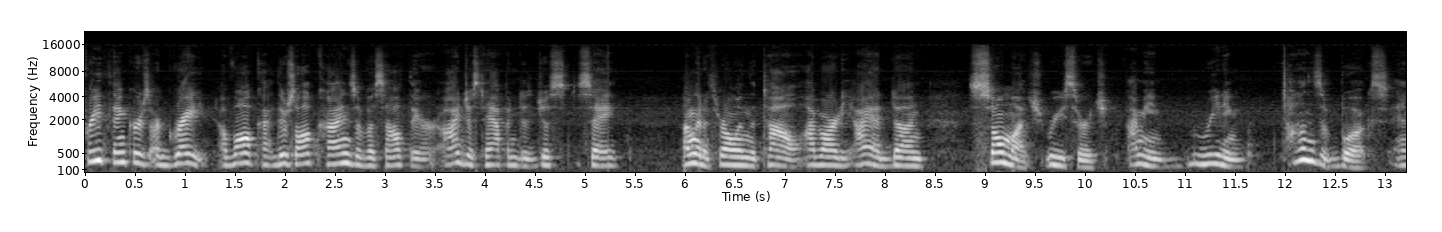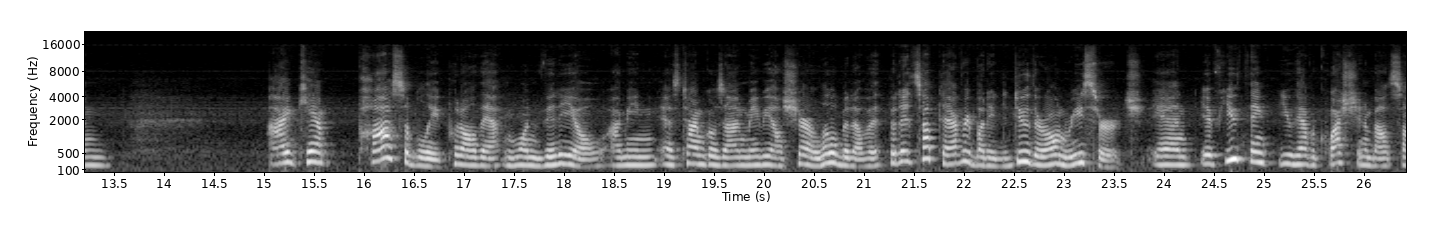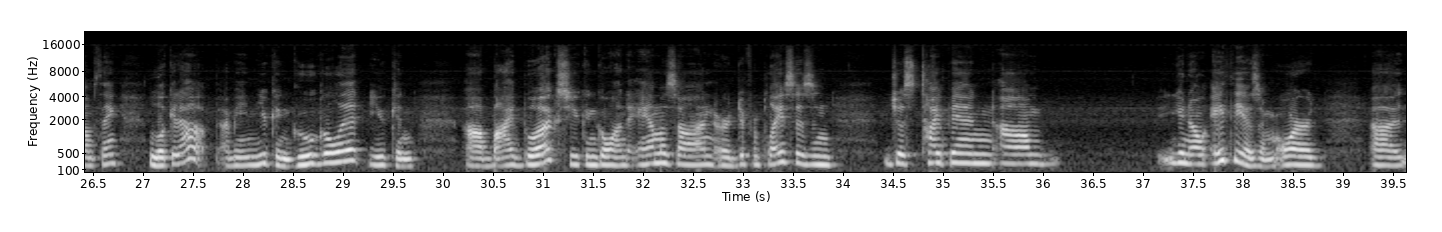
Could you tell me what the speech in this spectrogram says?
free thinkers are great of all kinds. There's all kinds of us out there. I just happened to just say, I'm going to throw in the towel. I've already, I had done so much research. I mean, reading tons of books, and I can't possibly put all that in one video. I mean, as time goes on, maybe I'll share a little bit of it, but it's up to everybody to do their own research. And if you think you have a question about something, look it up. I mean, you can Google it, you can uh, buy books, you can go onto Amazon or different places and just type in, um, you know, atheism or uh,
